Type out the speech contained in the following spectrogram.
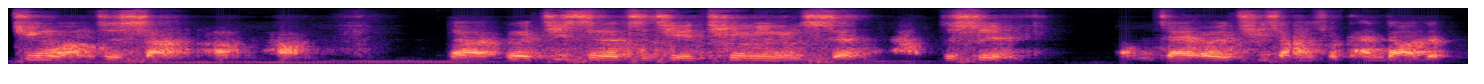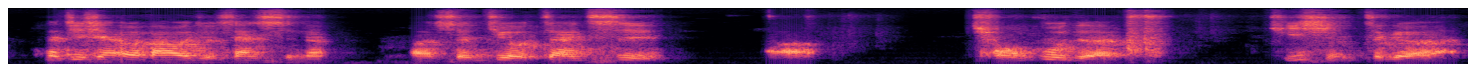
君王之上，啊，好，那那个祭司呢，直接听命于神，这是我们在二十七章所看到的。那接下来二八、二九、三十呢，啊，神就再次啊，重复的提醒这个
